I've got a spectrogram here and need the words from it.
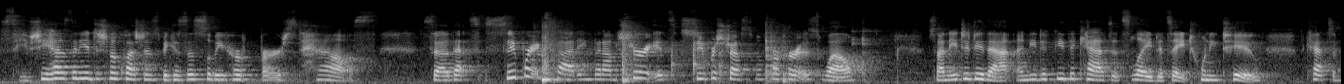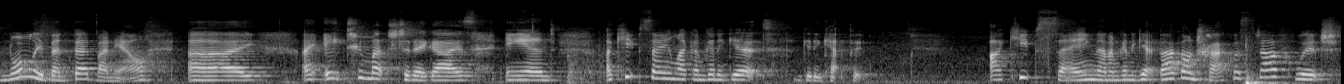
see if she has any additional questions because this will be her first house. So that's super exciting, but I'm sure it's super stressful for her as well. So I need to do that. I need to feed the cats. It's late, it's 8.22. The cats have normally been fed by now. I, I ate too much today, guys, and I keep saying like I'm gonna get, I'm getting cat food. I keep saying that I'm gonna get back on track with stuff, which,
